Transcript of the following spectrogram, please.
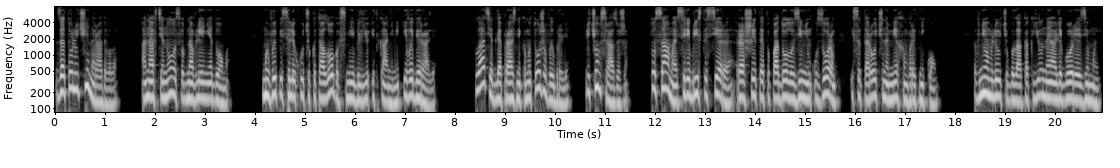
Зато Лючина радовала. Она втянулась в обновление дома. Мы выписали кучу каталогов с мебелью и тканями и выбирали. Платье для праздника мы тоже выбрали, причем сразу же. То самое, серебристо-серое, расшитое по подолу зимним узором и с отороченным мехом воротником. В нем Люча была как юная аллегория зимы.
